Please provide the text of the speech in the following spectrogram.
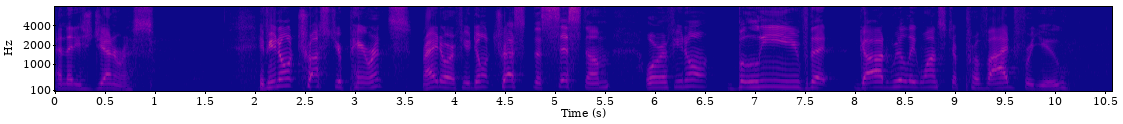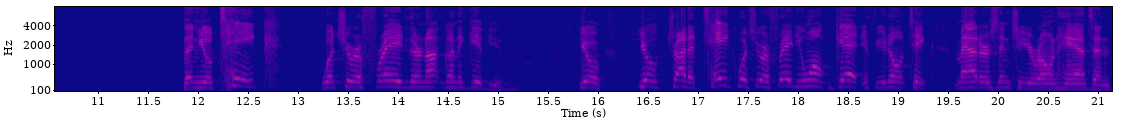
and that He's generous. If you don't trust your parents, right, or if you don't trust the system, or if you don't believe that God really wants to provide for you, then you'll take what you're afraid they're not going to give you. You'll, you'll try to take what you're afraid you won't get if you don't take matters into your own hands. And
